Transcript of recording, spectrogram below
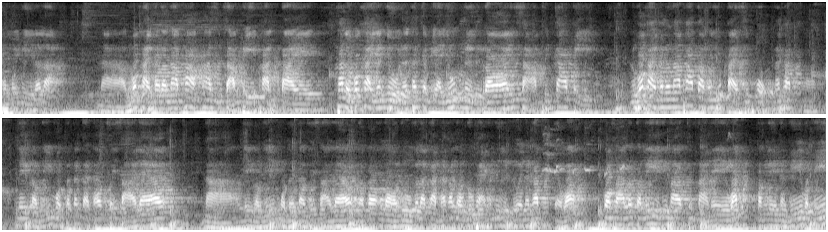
คงไม่มีแล้วล่ะ นะหลวงพ่อไข่มรณภาพ 53 ปีผ่านไป ถ้าหลวงพ่อไข่ยังอยู่นะท่านจะมีอายุ 139 ปี หลวงพ่อไข่มรณภาพตอนอายุ 86 นะครับ เลขเหล่านี้หมดไปตั้งแต่ตอนสายๆแล้ว นะเลขเหล่านี้หมดในตอนสายๆแล้ว แล้วก็รอดูก็แล้วกันนะครับลองดูแผงอื่นๆด้วยนะครับ แต่ว่าพ่อค้าลอตเตอรี่ที่มาจำหน่ายในวัดบางเลนแห่งนี้วันนี้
